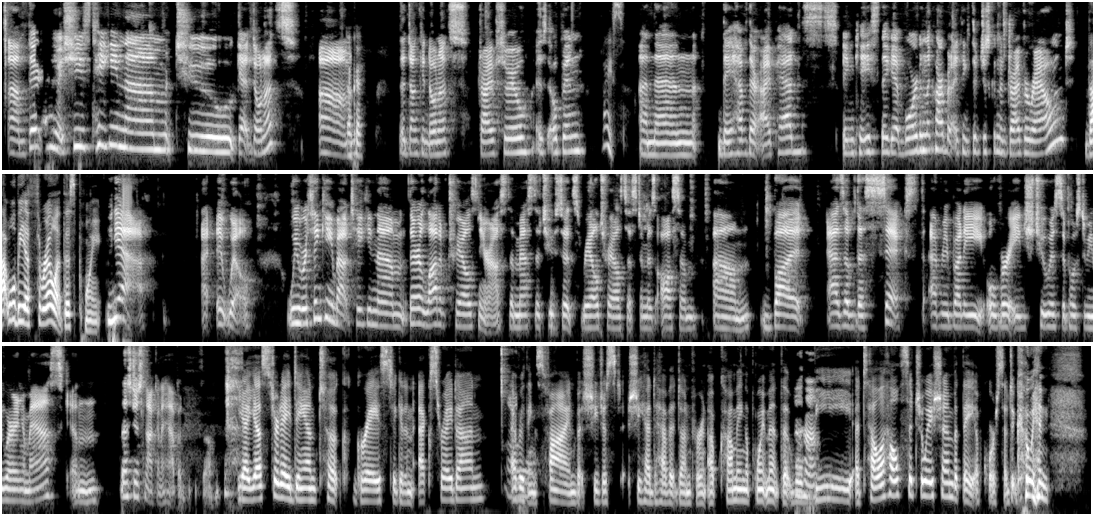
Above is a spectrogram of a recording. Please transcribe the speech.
um, there. Anyway, she's taking them to get donuts. Um, Okay, The Dunkin' Donuts drive-through is open, nice. and then they have their iPads in case they get bored in the car. But I think they're just going to drive around. That will be a thrill at this point. Yeah, it will. We were thinking about taking them. There are a lot of trails near us. The Massachusetts rail trail system is awesome. Um, but as of the 6th, everybody over age two is supposed to be wearing a mask, and that's just not going to happen. So Yeah, yesterday Dan took Grace to get an X-ray done. Everything's fine, but she just she had to have it done for an upcoming appointment that will Uh-huh. be a telehealth situation, but they of course had to go in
